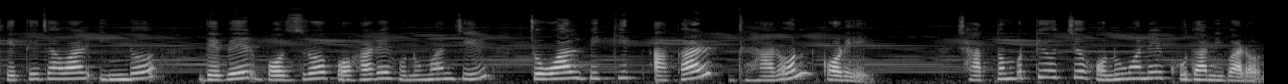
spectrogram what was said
খেতে যাওয়ার ইন্দ্র দেবের বজ্র প্রহারে হনুমানজির চোয়াল বিকৃত আকার ধারণ করে। সাত নম্বরটি হচ্ছে হনুমানের ক্ষুধা নিবারণ।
